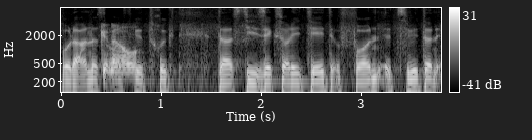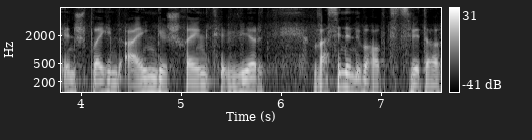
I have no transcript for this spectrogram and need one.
oder anders genau. ausgedrückt, dass die Sexualität von Zwittern entsprechend eingeschränkt wird. Was sind denn überhaupt Zwitter?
